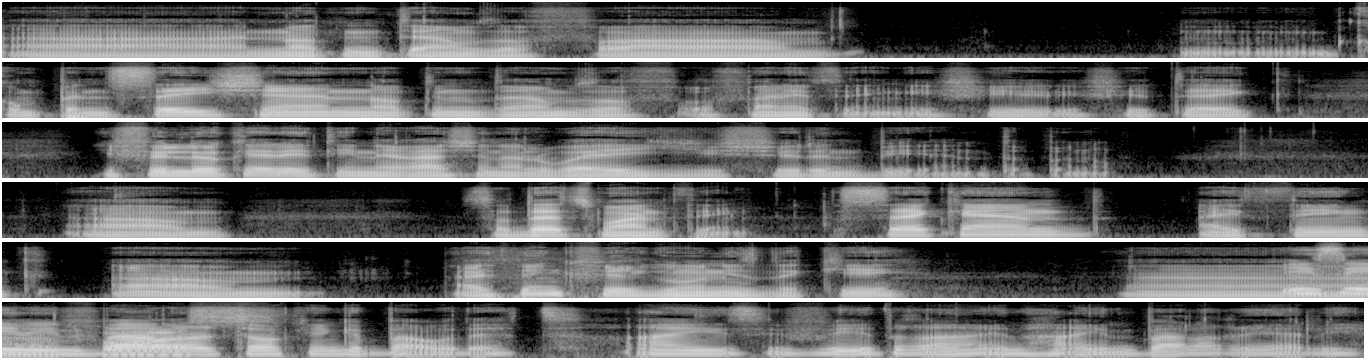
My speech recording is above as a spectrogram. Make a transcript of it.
uh, not in terms of um, compensation, not in terms of, of anything. If you if you take if you look at it in a rational way, you shouldn't be an entrepreneur. Um, so that's one thing. Second, I think um, I think Firgun is the key. Uh, Easy and for Inbal are talking about it. Easy Vidra and Inbal Arieli.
